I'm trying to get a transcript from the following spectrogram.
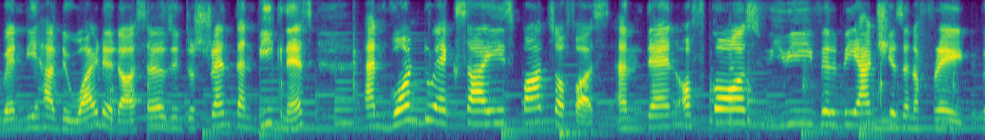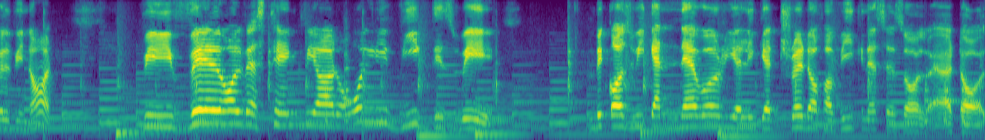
When we have divided ourselves into strength and weakness, and want to excise parts of us. And then, of course, we will be anxious and afraid, will we not? We will always think we are only weak this way because we can never really get rid of our weaknesses all, at all.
